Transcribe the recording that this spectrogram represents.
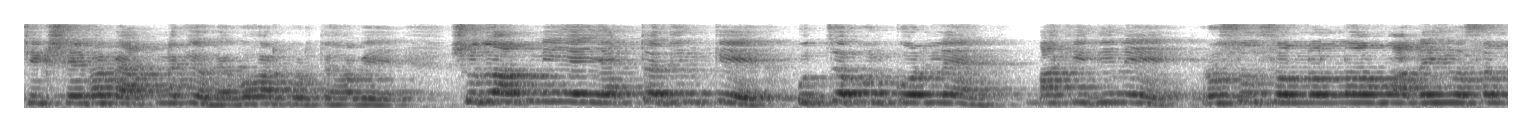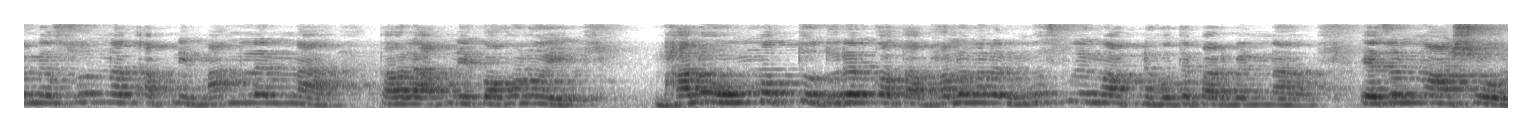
ঠিক সেইভাবে আপনাকেও ব্যবহার করতে হবে। শুধু আপনি এই একটা দিনকে উদযাপন করলেন, বাকি দিনে রসুল সাল্লাহ আলহি আসাল্লামের সুন্নাত আপনি মানলেন না, তাহলে আপনি কখনোই ভালো উন্মত্ত দূরের কথা, ভালো মানের মুসলিমও আপনি হতে পারবেন না। এজন্য আসুন,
